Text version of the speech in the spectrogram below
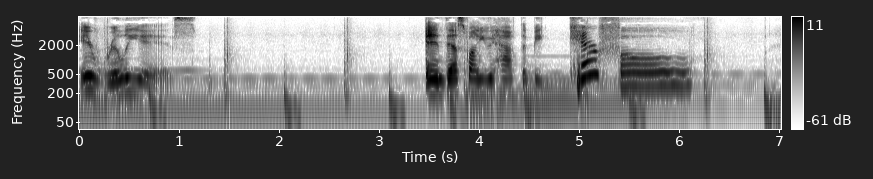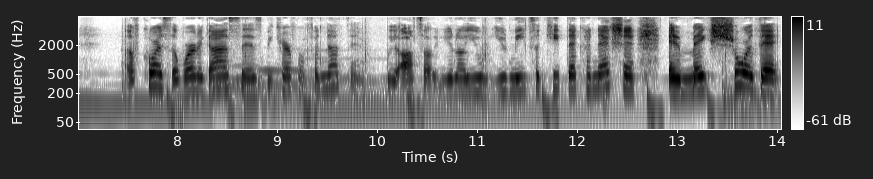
It really is. And that's why you have to be careful. Of course the word of god says be careful for nothing. We also you know you you need to keep that connection and make sure that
